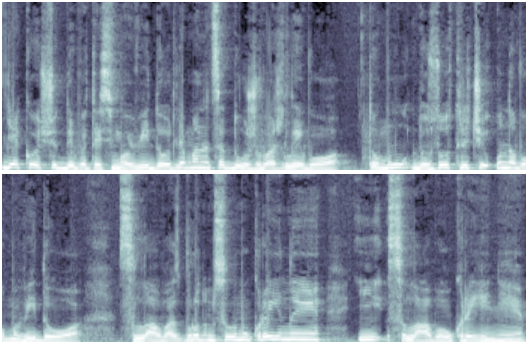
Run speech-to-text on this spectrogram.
дякую, що дивитесь моє відео. Для мене це дуже важливо. Тому до зустрічі у новому відео. Слава Збройним силам України і слава Україні!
